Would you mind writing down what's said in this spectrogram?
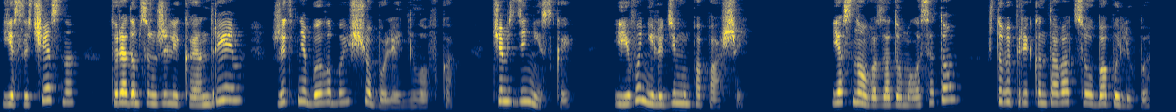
Если честно, то рядом с Анжеликой и Андреем жить мне было бы еще более неловко, чем с Дениской и его нелюдимым папашей. Я снова задумалась о том, чтобы перекантоваться у бабы Любы.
